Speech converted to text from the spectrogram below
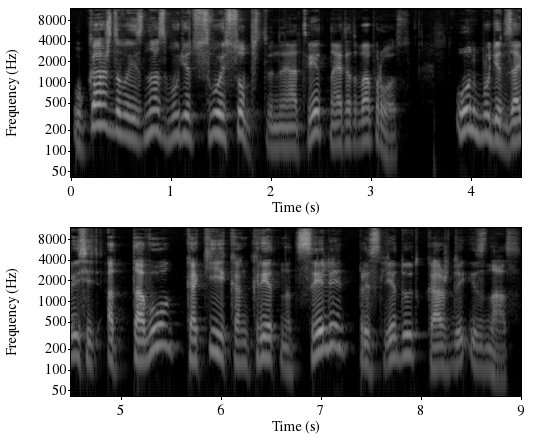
У каждого из нас будет свой собственный ответ на этот вопрос. Он будет зависеть от того, какие конкретно цели преследует каждый из нас.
